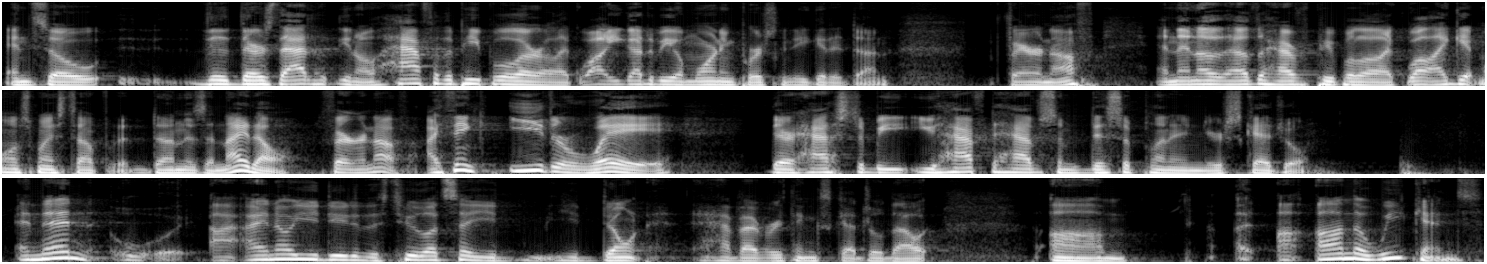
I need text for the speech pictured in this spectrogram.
And so the, there's that you know half of the people are like well you got to be a morning person to get it done. Fair enough. And then the other half of people are like well I get most of my stuff done as a night owl. Fair enough. I think either way there has to be you have to have some discipline in your schedule and then I know you do this too. Let's say you you don't have everything scheduled out um, on the weekends,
